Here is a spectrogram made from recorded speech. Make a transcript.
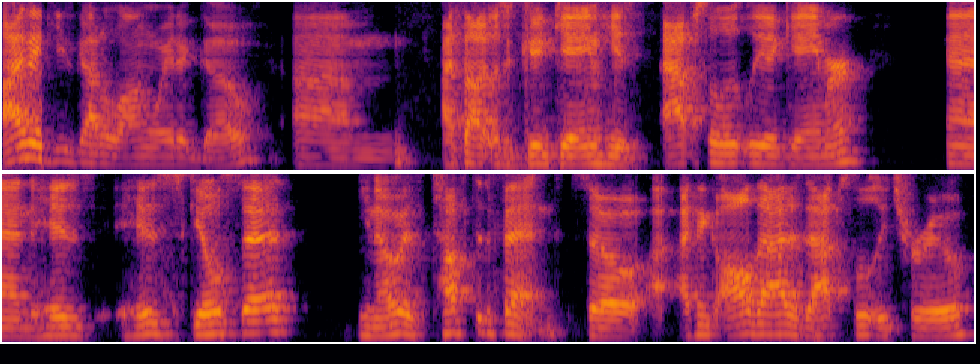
I think he's got a long way to go. Um, I thought it was a good game. He's absolutely a gamer, and his his skill set you know, is tough to defend. So I think all that is absolutely true.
